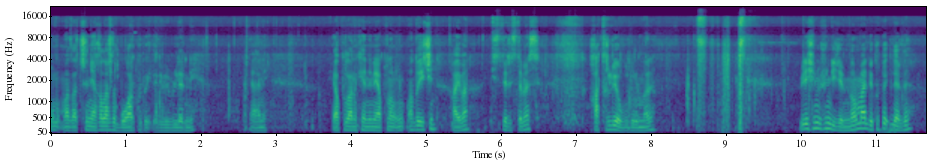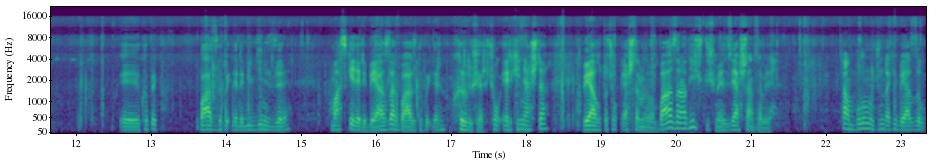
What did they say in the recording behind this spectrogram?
Unutmaz. Açığını yakalarsa boğar köpekleri birbirlerini. Yani yapılanı kendine yapılan unutmadığı için hayvan ister istemez hatırlıyor bu durumları. Bir de şimdi şunu diyeceğim. Normalde köpeklerde e, köpek bazı köpeklerde bildiğiniz üzere maskeleri beyazlar bazı köpeklerin kır düşer. Çok erken yaşta veyahut da çok yaşlandığı zaman. Bazılarına da hiç düşmez yaşlansa bile. Tam burun ucundaki beyazlığı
